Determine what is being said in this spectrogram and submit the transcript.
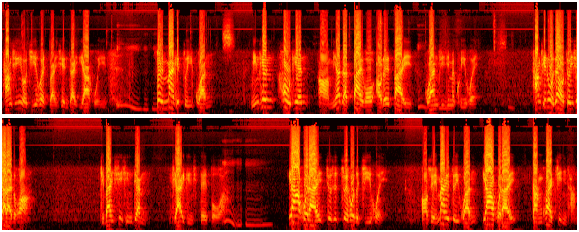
行情有机会短线再压回一次。嗯嗯嗯所以卖去追关。明天、后天啊，明仔载拜五，后日拜一，国安基金要开会。行情如果再有蹲下来的话，一般四千点加已经是底部啊，嗯嗯嗯，压回来就是最后的机会。啊，所以卖一堆关，压回来赶快进场。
